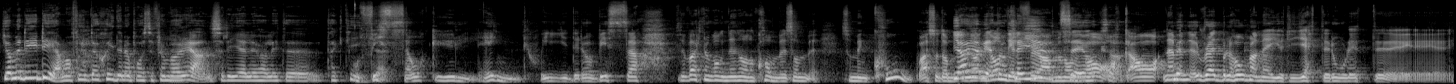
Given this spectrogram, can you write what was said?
Ja men det är det, man får inte ha skidorna på sig från början. Så det gäller att ha lite taktik. Och vissa åker ju längdskidor och vissa... Det har varit någon gång när någon kommer som, som en ko. Alltså de, Ja, jag vet, någon de del klär fram ut och sig någon också. bak. Ja, nej, men, Red Bull Homerun är ju ett jätteroligt eh,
